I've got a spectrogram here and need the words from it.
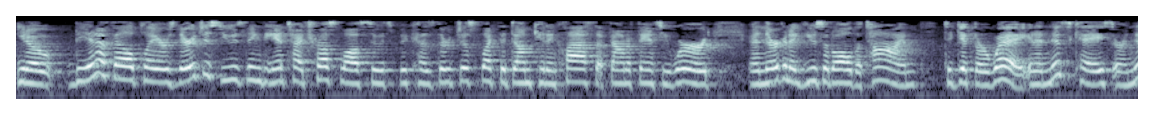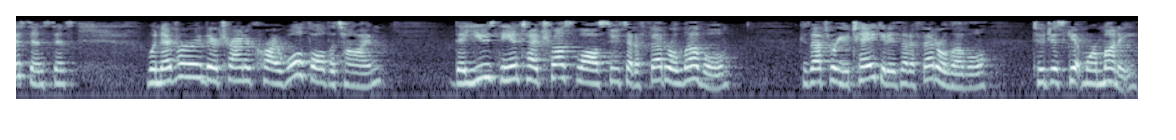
you know, the NFL players, they're just using the antitrust lawsuits because they're just like the dumb kid in class that found a fancy word and they're going to use it all the time to get their way. And in this case, or in this instance, whenever they're trying to cry wolf all the time, they use the antitrust lawsuits at a federal level, because that's where you take it, is at a federal level, to just get more money.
